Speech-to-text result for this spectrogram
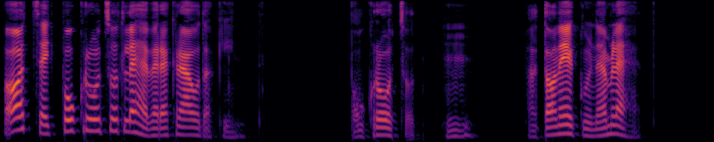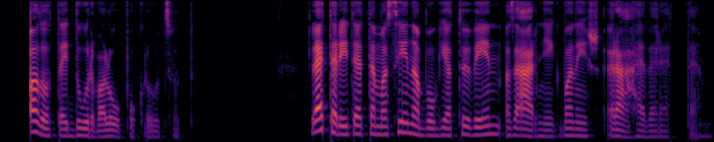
Ha adsz egy pokrócot, leheverek rá odakint. Pokrócot? Hm. Hát anélkül nem lehet. Adott egy durva lópokrócot. Leterítettem a szénabogja tövén az árnyékban, és ráheveredtem.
